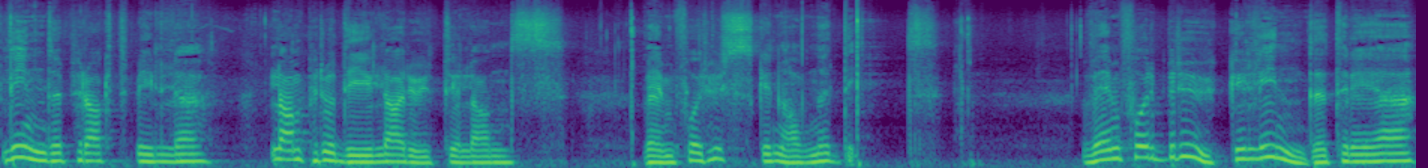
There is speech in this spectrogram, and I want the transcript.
Lindepraktbille, Lamprodi lar ut til lands. Hvem får huske navnet ditt? Hvem får bruke lindetreet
